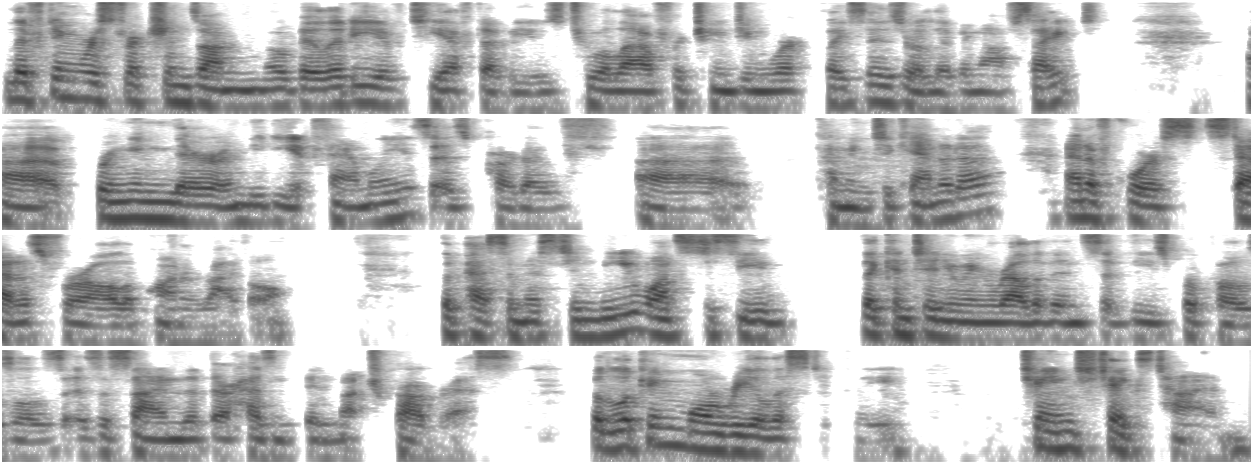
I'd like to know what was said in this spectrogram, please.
lifting restrictions on mobility of TFWs to allow for changing workplaces or living offsite, uh, bringing their immediate families as part of uh, coming to Canada, and of course, status for all upon arrival. The pessimist in me wants to see the continuing relevance of these proposals as a sign that there hasn't been much progress. But looking more realistically, change takes time,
